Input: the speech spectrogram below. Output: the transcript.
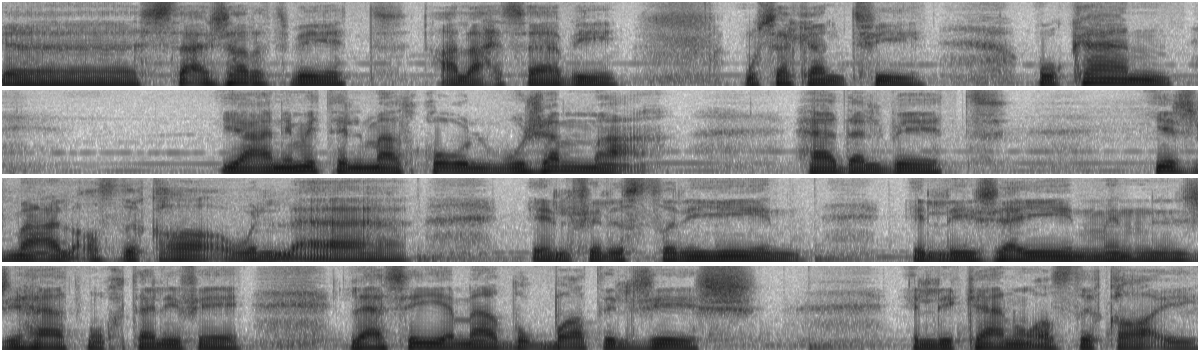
استأجرت بيت على حسابي وسكنت فيه. وكان يعني مثل ما تقول مجمع هذا البيت يجمع الأصدقاء والفلسطينيين اللي جايين من جهات مختلفة لا سيما ضباط الجيش اللي كانوا أصدقائي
